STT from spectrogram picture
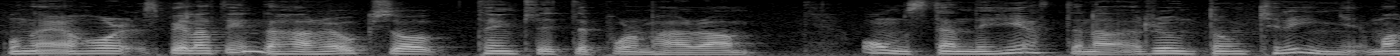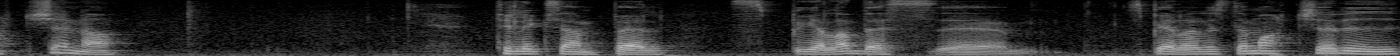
Och när jag har spelat in det här har jag också tänkt lite på de här omständigheterna runt omkring matcherna. Till exempel spelades, eh, spelades det matcher i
